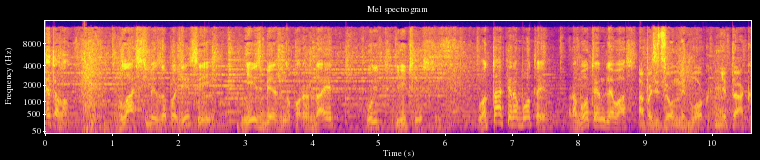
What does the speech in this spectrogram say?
Это вам. Власть без оппозиции неизбежно порождает культ личности. Вот так и работаем. Работаем для вас. Оппозиционный блок не так.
